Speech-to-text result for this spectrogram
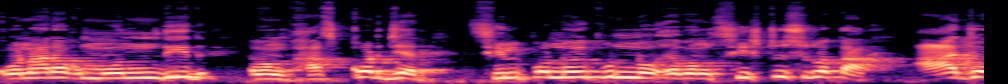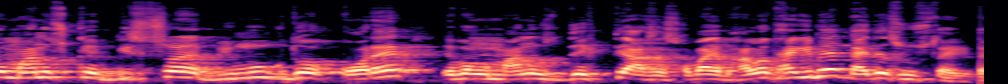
কোণারক মন্দির এবং ভাস্কর্যের শিল্প নৈপুণ্য এবং সৃষ্টিশীলতা আজও মানুষকে বিস্ময়ে বিমুগ্ধ করে এবং মানুষ দেখতে আসে। সবাই ভালো থাকবে, গাইতে সুস্থ থাকবে।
